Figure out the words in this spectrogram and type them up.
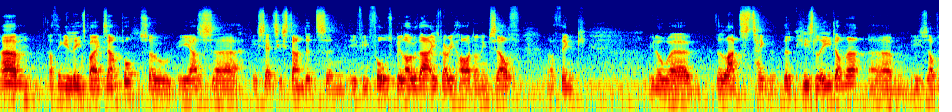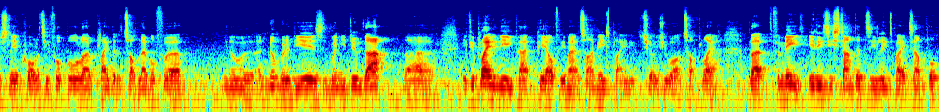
Um, I think he leads by example. So he has uh, he sets his standards, and if he falls below that, he's very hard on himself. I think you know. Uh, the lads take the, his lead on that. Um, he's obviously a quality footballer, played at the top level for you know a, a number of years, and when you do that, uh, if you're playing in the EPL for the amount of time he's played, it shows you what a top player. But for me, it is his standards. He leads by example,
